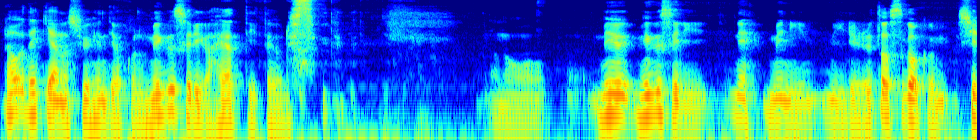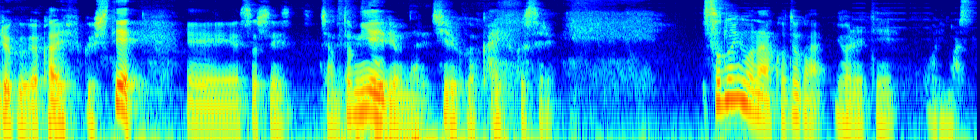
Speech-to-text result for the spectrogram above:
ラオデキアの周辺ではこの目薬が流行っていたようです。あの目目薬、ね、目に入れるとすごく視力が回復して、えー、そしてちゃんと見えるようになる視力が回復する。そのようなことが言われております。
